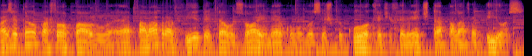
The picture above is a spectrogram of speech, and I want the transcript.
Mas então, pastor Paulo, é a palavra vida, então, zoe, né, como você explicou, que é diferente da palavra bios,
